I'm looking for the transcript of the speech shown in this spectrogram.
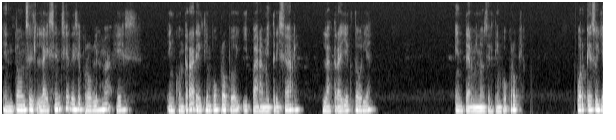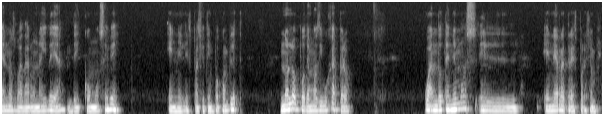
Entonces, la esencia de ese problema es encontrar el tiempo propio y parametrizar la trayectoria en términos del tiempo propio. Porque eso ya nos va a dar una idea de cómo se ve en el espacio-tiempo completo. No lo podemos dibujar, pero cuando tenemos el, en R3, por ejemplo,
